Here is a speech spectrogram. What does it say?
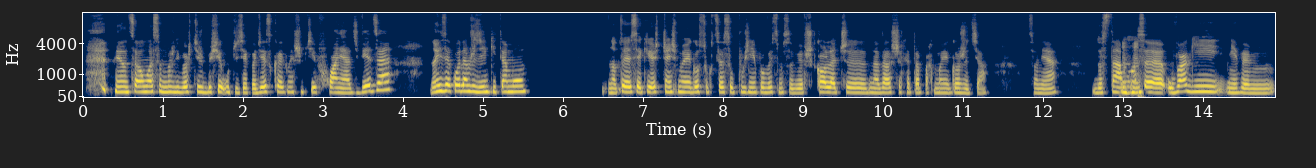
miałam całą masę możliwości, żeby się uczyć jako dziecko, jak najszybciej wchłaniać wiedzę. No i zakładam, że dzięki temu no to jest jakaś część mojego sukcesu później powiedzmy sobie w szkole, czy na dalszych etapach mojego życia, co nie? Dostałam mhm. masę uwagi, nie wiem,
